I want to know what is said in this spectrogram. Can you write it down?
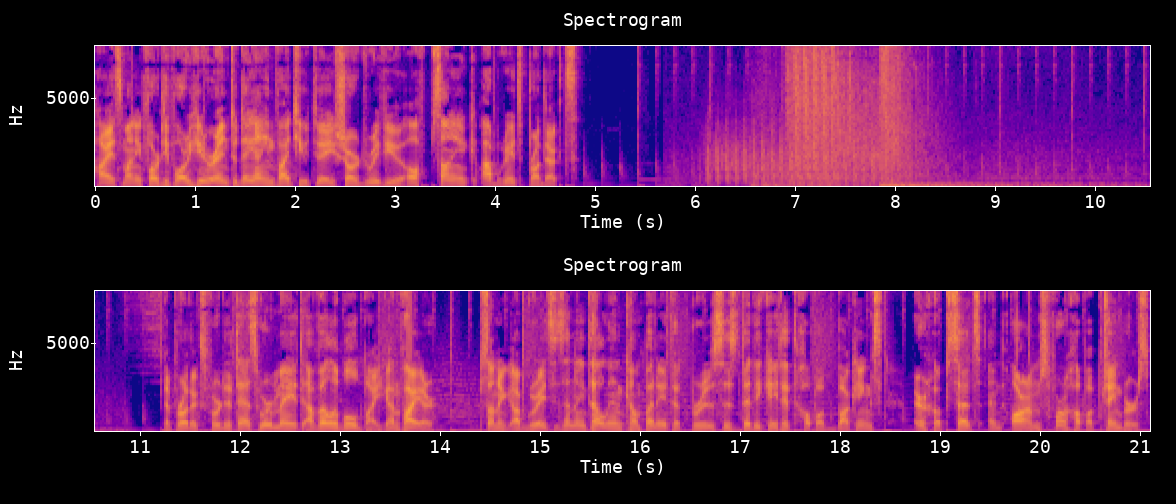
Hi, it's Maniek44 here and today I invite you to a short review of Psionic Upgrades products. The products for the test were made available by Gunfire. Psionic Upgrades is an Italian company that produces dedicated hop-up buckings, R-Hop sets and arms for hop-up chambers.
